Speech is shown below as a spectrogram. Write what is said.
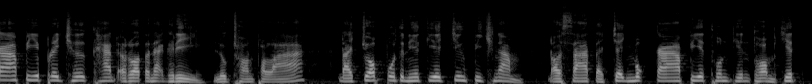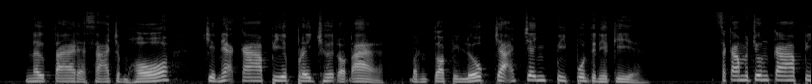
ការពីព្រៃឈើខេត្តរតនគិរីលោកឆនផល្លា ដែលជាប់ពន្ធនាគារជាង2ឆ្នាំដោយសារតែចេញមុខការពីធនធានធម្មជាតិនៅតែរក្សាចំហជាអ្នកការពីព្រៃឈើដដែលបន្ទាប់ពីលោកចាក់ចេញពីពន្ធនាគារសកម្មជនការពី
